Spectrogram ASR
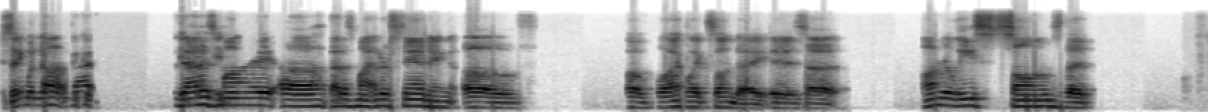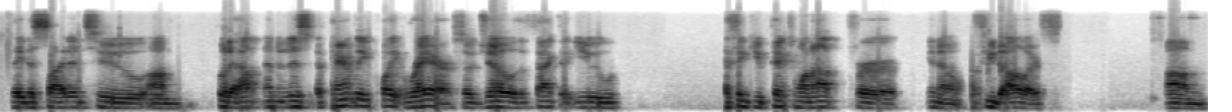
Does anyone know? Uh, that, that is my uh, that is my understanding of of Black Like Sunday is uh, unreleased songs that they decided to um, put out, and it is apparently quite rare. So, Joe, the fact that you, I think you picked one up for you know a few dollars, um,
